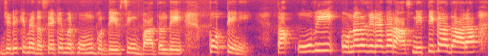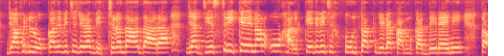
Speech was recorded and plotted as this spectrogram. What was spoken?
ਜਿਹੜੇ ਕਿ ਮੈਂ ਦੱਸਿਆ ਕਿ ਮਰਹੂਮ ਗੁਰਦੇਵ ਸਿੰਘ ਬਾਦਲ ਦੇ ਪੋਤੇ ਨੇ। ਤਾਂ ਉਹ ਵੀ ਉਹਨਾਂ ਦਾ ਜਿਹੜਾ ਹੈਗਾ ਰਾਜਨੀਤਿਕ ਆਧਾਰ ਆ, ਜਾਂ ਫਿਰ ਲੋਕਾਂ ਦੇ ਵਿੱਚ ਜਿਹੜਾ ਵਿਚਰਨ ਦਾ ਆਧਾਰ ਆ, ਜਾਂ ਜਿਸ ਤਰੀਕੇ ਦੇ ਨਾਲ ਉਹ ਹਲਕੇ ਦੇ ਵਿੱਚ ਹੁਣ ਤੱਕ ਜਿਹੜਾ ਕੰਮ ਕਰਦੇ ਰਹੇ ਨੇ, ਤਾਂ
